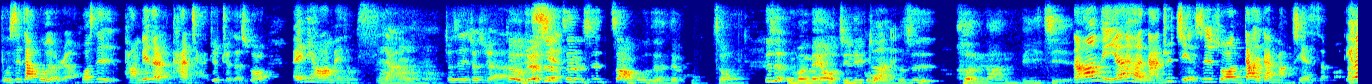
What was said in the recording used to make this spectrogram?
不是照顾的人，或是旁边的人看起来就觉得说，哎，你好像没什么事啊，嗯哼嗯。就是就是觉得哼，对，我觉得这真的是照顾的人的苦衷，就是我们没有经历过，对。我们是很难理解，然后你也很难去解释说你到底在忙些什么，因为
